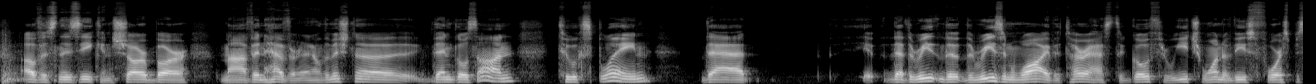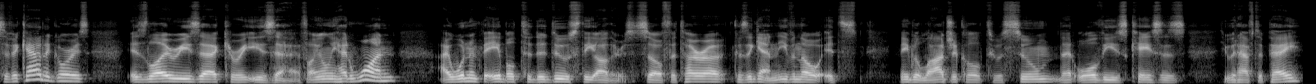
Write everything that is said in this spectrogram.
avos nizik and shar bar, mav, and hever. And now the Mishnah then goes on to explain that that the, re- the, the reason why the Torah has to go through each one of these four specific categories is loyriza kiri'iza. If I only had one, I wouldn't be able to deduce the others. So if the Torah, because again, even though it's maybe logical to assume that all these cases you would have to pay,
